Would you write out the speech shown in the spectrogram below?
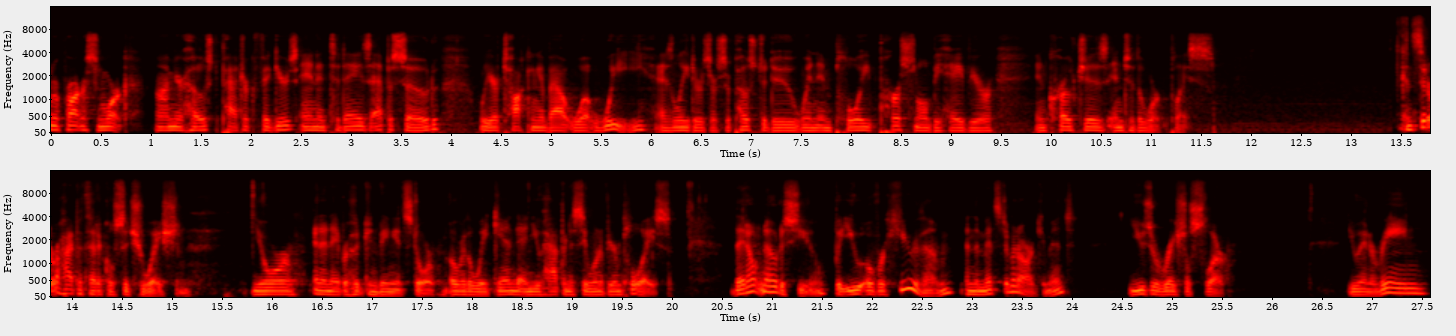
to Progress and Work. I'm your host, Patrick Figures, and in today's episode, we are talking about what we, as leaders, are supposed to do when employee personal behavior encroaches into the workplace. Consider a hypothetical situation. You're in a neighborhood convenience store over the weekend and you happen to see one of your employees. They don't notice you, but you overhear them in the midst of an argument use a racial slur. You intervene,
